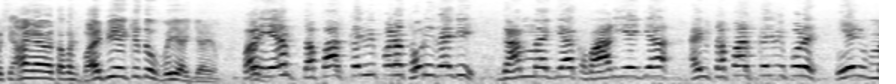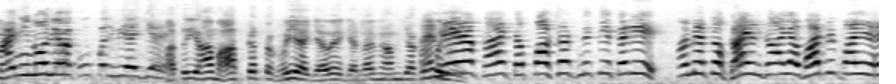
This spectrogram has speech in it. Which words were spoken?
પછી આ આવ્યા તો પછી ભાઈ કીધું ભાઈ આ ગયા એમ. પણ એમ તપાસ કરવી પડે થોડી જાજી ગામમાં ગયા વાડીએ ગયા આવી તપાસ કરવી પડે. એ માની નો લેવા કે ઉપર વ્યાઈ ગયા આ તો એ આમ હાથ કરતો કે ગયા હવે ગયા. એટલે અમે ઉપર અમે કાંઈ તપાસ જ નથી કરી. અમે તો ગાયન ગાયા ભાભી પાસે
